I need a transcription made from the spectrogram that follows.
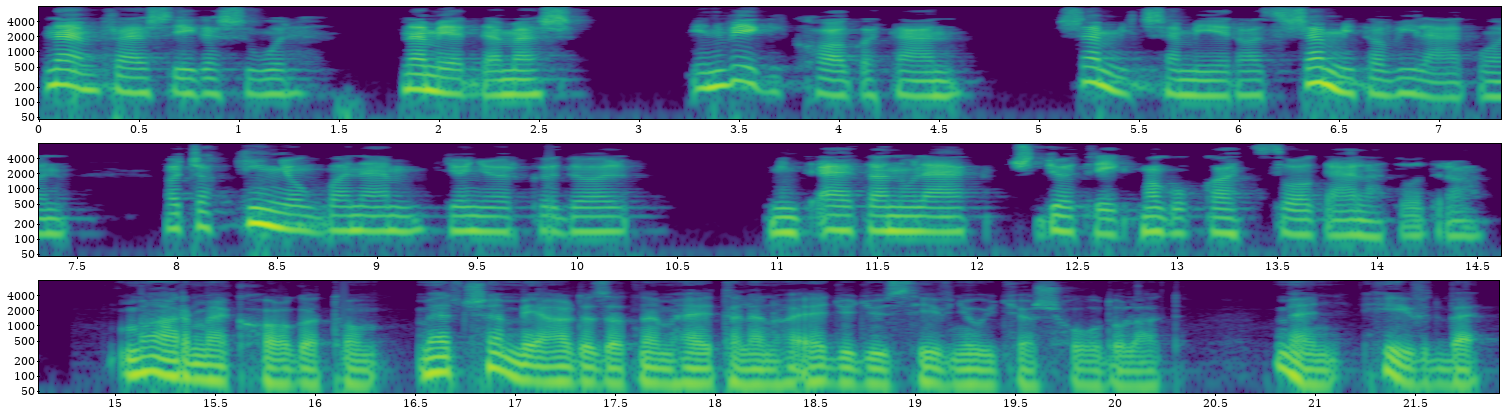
Nem, felséges úr, nem érdemes. Én végighallgatán, semmit sem ér az, semmit a világon, ha csak kinyogva nem gyönyörködöl, mint eltanulák, s gyötrék magukat szolgálatodra. Már meghallgatom, mert semmi áldozat nem helytelen, ha együgyű szív nyújtja hódolat. Menj, hívd be.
